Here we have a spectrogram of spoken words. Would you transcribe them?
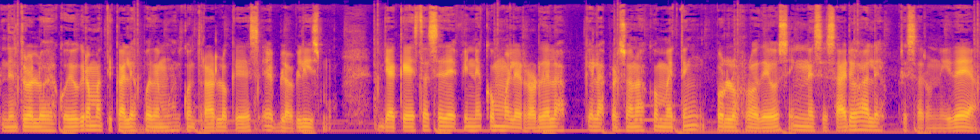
Dentro de los escollos gramaticales podemos encontrar lo que es el blablismo, ya que ésta se define como el error que las personas cometen por los rodeos innecesarios al expresar una idea.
